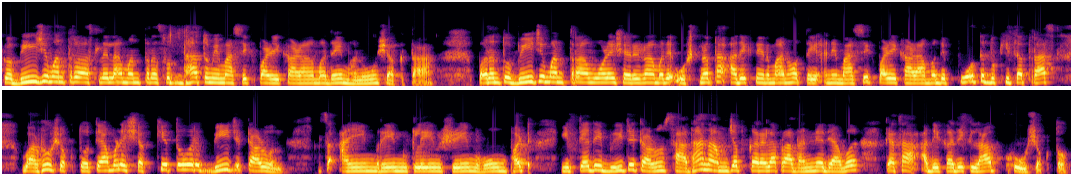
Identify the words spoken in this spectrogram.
किंवा बीज मंत्र असलेला मंत्र सुद्धा तुम्ही मासिक पाळी काळामध्ये म्हणू शकता. परंतु बीज मंत्रामुळे शरीरामध्ये उष्णता अधिक निर्माण होते आणि मासिक पाळी काळामध्ये पोटदुखीचा त्रास वाढू शकतो. त्यामुळे शक्यतोवर बीज टाळून जसं ऐम ह्रीम क्लीम श्रीम होम फट इत्यादी बीज टाळून साधा नामजप करायला प्राधान्य द्यावं त्याचा अधिकाधिक लाभ होऊ शकतो.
